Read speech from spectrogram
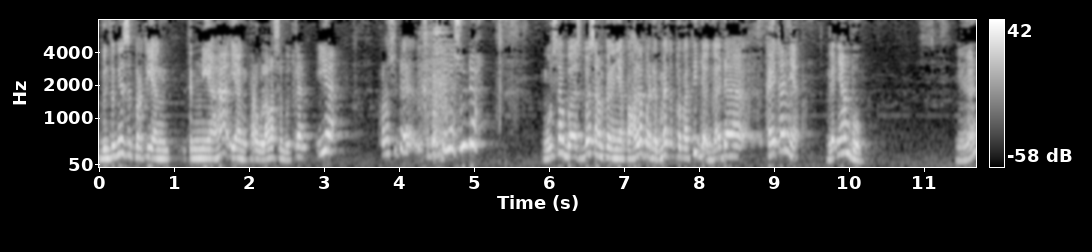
Bentuknya seperti yang terniaha yang para ulama sebutkan. Iya. Kalau sudah sepertinya sudah. Nggak usah bahas-bahas sampainya pahala pada mayat atau tidak. Nggak ada kaitannya. Nggak nyambung. Ya kan?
